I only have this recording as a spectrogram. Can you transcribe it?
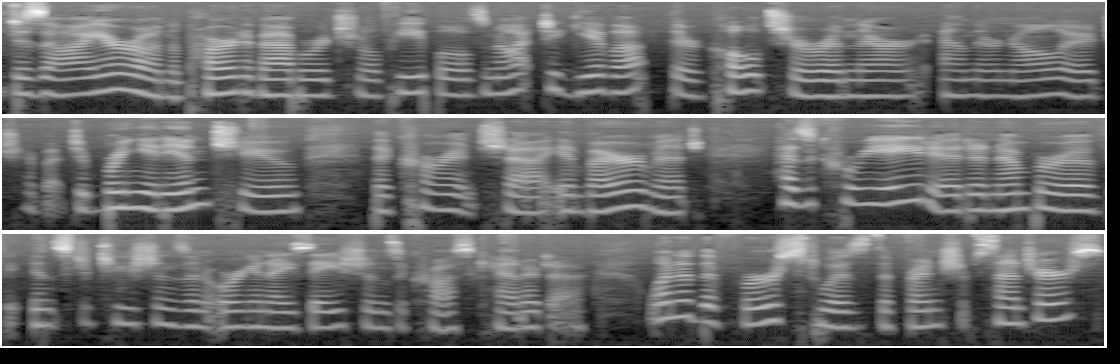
desire on the part of Aboriginal peoples not to give up their culture and their and their knowledge, but to bring it into the current uh, environment, has created a number of institutions and organizations across Canada. One of the first was the Friendship Centres.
